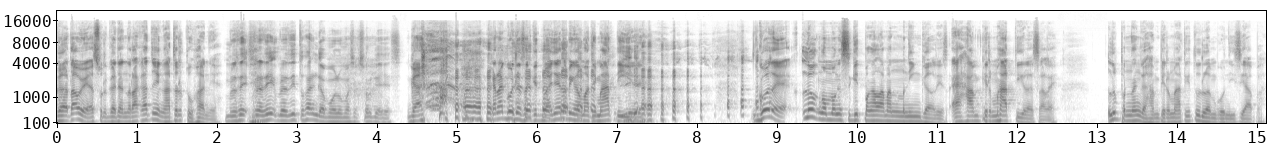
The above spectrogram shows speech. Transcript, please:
Gak tahu ya surga dan neraka tuh yang ngatur Tuhan ya. Berarti berarti berarti Tuhan gak mau lu masuk surga ya? Gak. Karena gue udah sakit banyak tapi gak mati-mati. Gitu. gue deh, lu ngomong sedikit pengalaman meninggal ya. Eh hampir mati lah salah. Lu pernah gak hampir mati itu dalam kondisi apa?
